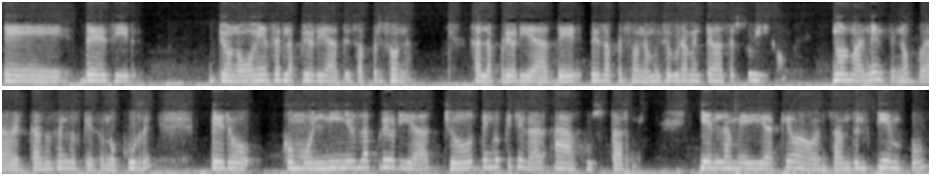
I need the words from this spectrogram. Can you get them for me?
eh, de decir, yo no voy a ser la prioridad de esa persona. O sea, la prioridad de esa persona muy seguramente va a ser su hijo. Normalmente, ¿no? Puede haber casos en los que eso no ocurre, pero como el niño es la prioridad, yo tengo que llegar a ajustarme. Y en la medida que va avanzando el tiempo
